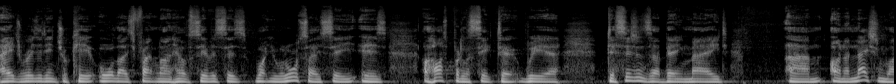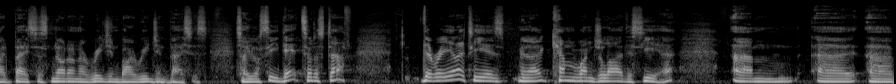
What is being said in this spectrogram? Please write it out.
aged residential care, all those frontline health services. What you will also see is a hospital sector where decisions are being made um, on a nationwide basis, not on a region by region basis. So you'll see that sort of stuff. The reality is, you know, come 1 July this year, um, uh, uh,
